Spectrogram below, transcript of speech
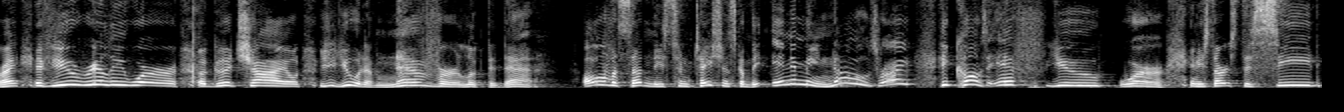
right? If you really were a good child, you, you would have never looked at that all of a sudden these temptations come. The enemy knows, right? He comes if you were. And he starts to seed,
